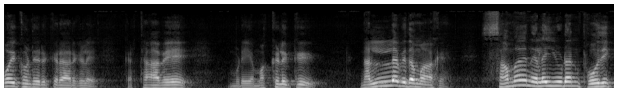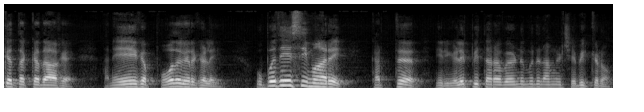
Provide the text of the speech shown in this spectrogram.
போய்கொண்டிருக்கிறார்களே கர்த்தாவே நம்முடைய மக்களுக்கு நல்ல விதமாக சமநிலையுடன் போதிக்கத்தக்கதாக அநேக போதகர்களை உபதேசிமாரை கர்த்தர் நீர் எழுப்பி தர வேண்டும் என்று நாங்கள் செபிக்கிறோம்.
